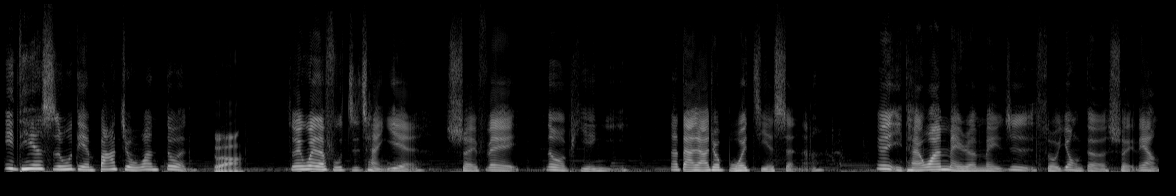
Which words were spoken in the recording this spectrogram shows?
一天十五点八九万吨。对啊，所以为了扶植产业，水费那么便宜，那大家就不会节省啊。因为以台湾每人每日所用的水量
